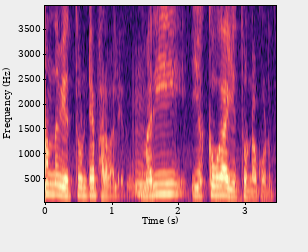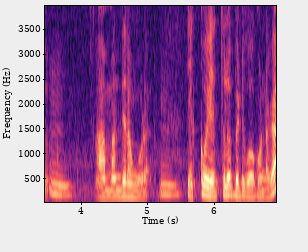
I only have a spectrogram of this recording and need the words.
మందం ఎత్తు ఉంటే పర్వాలేదు మరీ ఎక్కువగా ఎత్తు ఉండకూడదు. ఆ మందిరం కూడా ఎక్కువ ఎత్తులో పెట్టుకోకుండా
